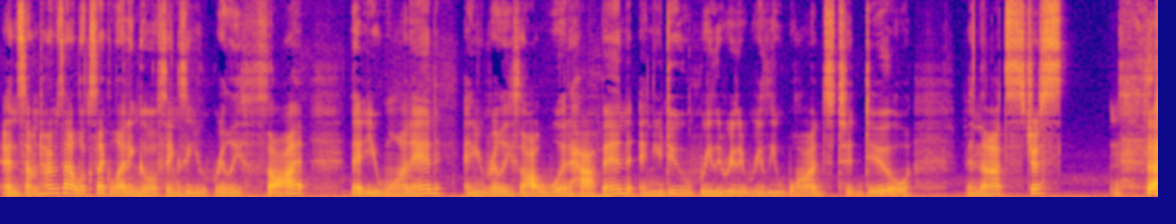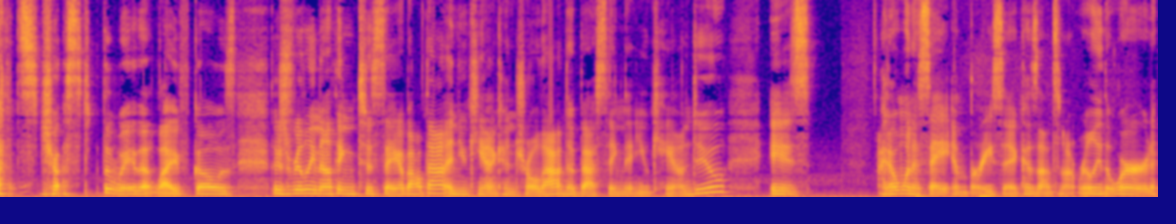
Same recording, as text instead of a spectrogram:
And sometimes that looks like letting go of things that you really thought that you wanted and you really thought would happen and you do really really really want to do. And that's just that's just the way that life goes. There's really nothing to say about that and you can't control that. The best thing that you can do is i don't want to say embrace it because that's not really the word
